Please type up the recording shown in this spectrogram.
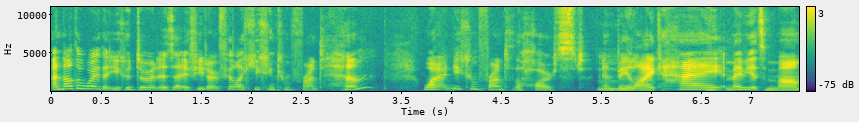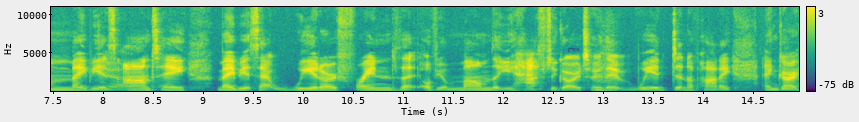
Another way that you could do it is that if you don't feel like you can confront him, why don't you confront the host and be like, hey, maybe it's mum, maybe it's Mm. Yeah. auntie, maybe it's that weirdo friend that of your mum that you have to go to their weird dinner party, and go,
